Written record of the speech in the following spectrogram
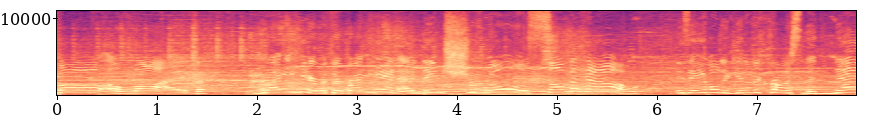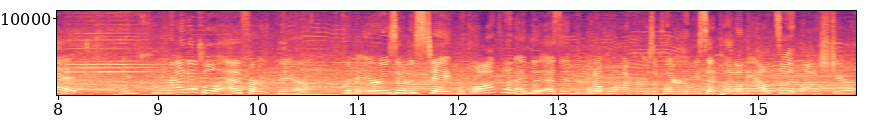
ball alive. right here with her right hand, and then Schroll somehow is able to get it across the net. Incredible effort there from Arizona State. McLaughlin, and as in the middle blocker, is a player who we said played on the outside last year.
